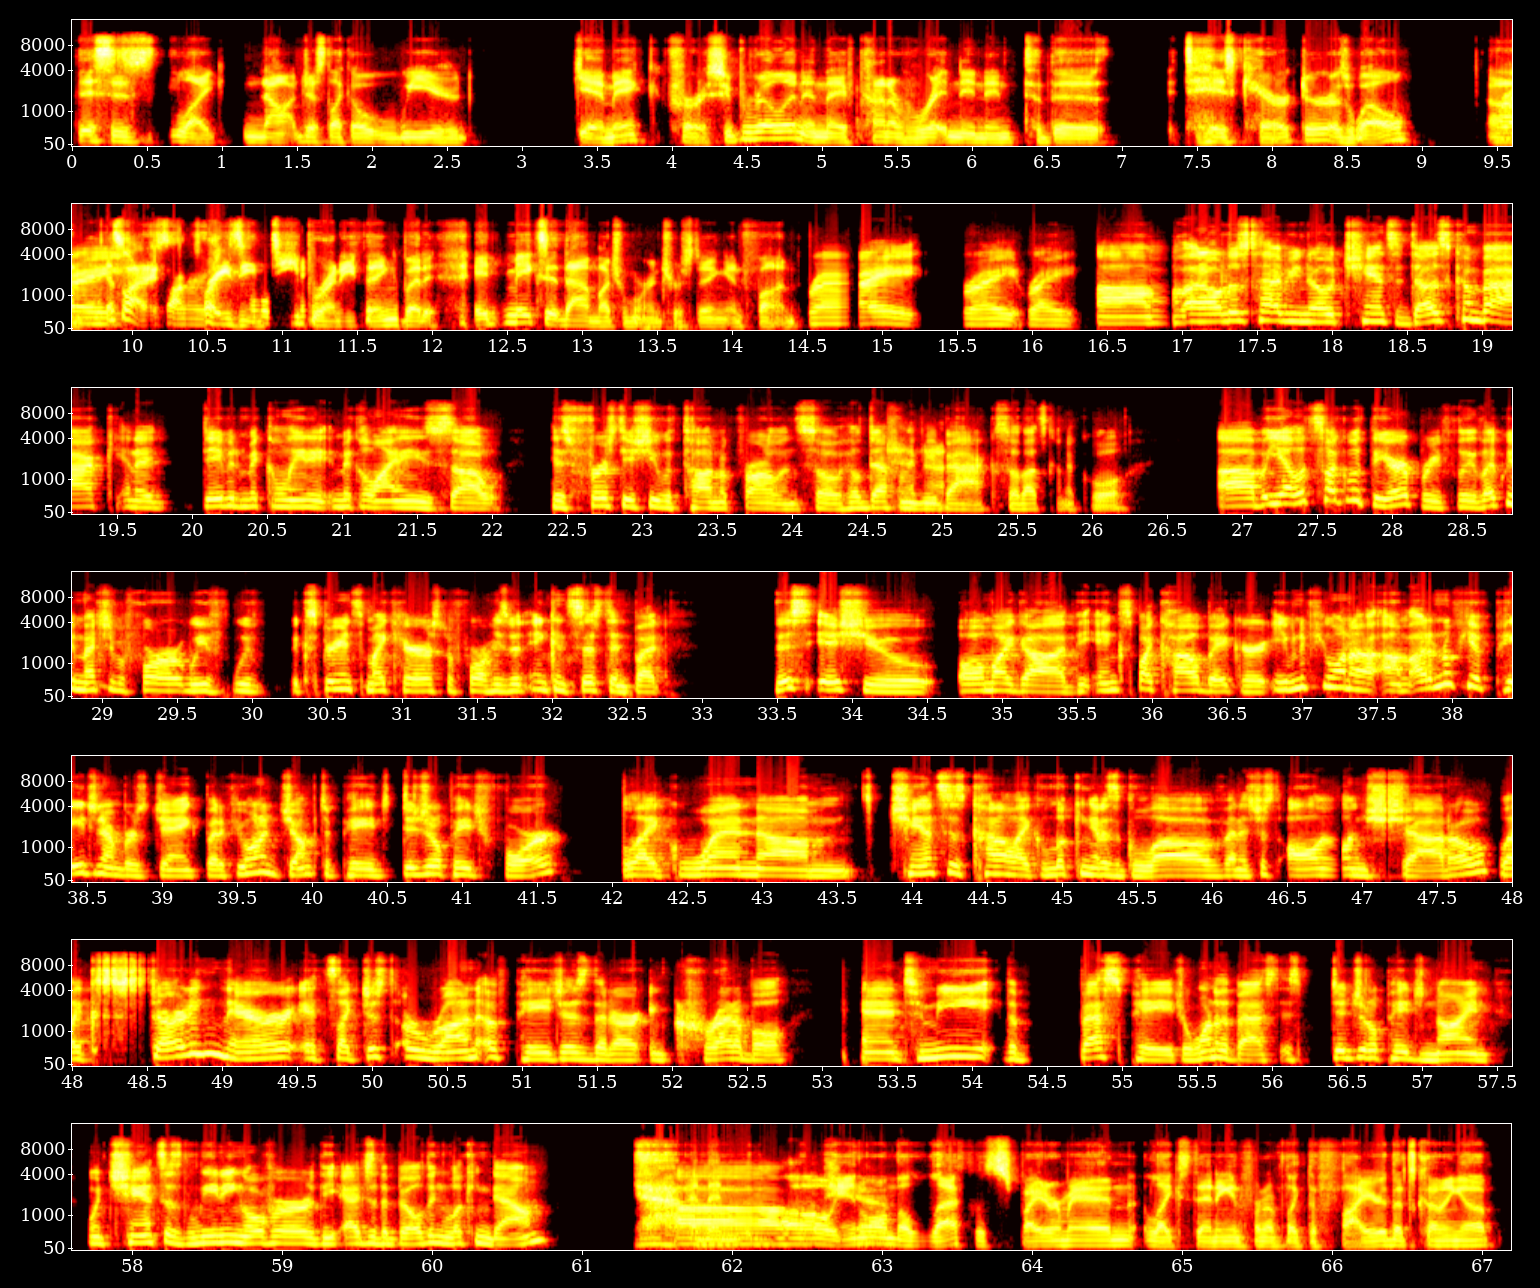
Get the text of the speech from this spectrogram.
this is like not just like a weird gimmick for a supervillain and they've kind of written it into the to his character as well um, Right, it's not it's not right. crazy deep or anything but it, it makes it that much more interesting and fun Right, right, right. Um, and I'll just have you know, Chance does come back in a David Michelinie, Michelinie's uh, his first issue with Todd McFarlane, so he'll definitely Yeah. be back. So that's kind of cool. Uh, but yeah, let's talk about the art briefly. Like we mentioned before, we've we've experienced Mike Harris before. He's been inconsistent, but this issue, oh my god, the inks by Kyle Baker. Even if you want to, um, I don't know if you have page numbers, Jank, but if you want to jump to page digital page four, like when um chance is kind of like looking at his glove and it's just all in shadow like starting there it's like just a run of pages that are incredible and to me the best page or one of the best is digital page 9 when chance is leaning over the edge of the building looking down yeah and then Uh, the oh, panel yeah. on the left with spider-man like standing in front of like the fire that's coming up.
